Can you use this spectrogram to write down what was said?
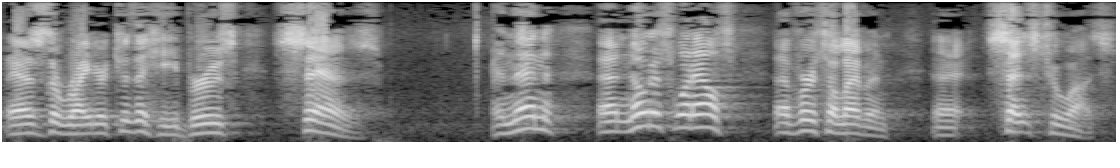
as the writer to the Hebrews says. And then, uh, notice what else uh, verse 11 uh, says to us.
